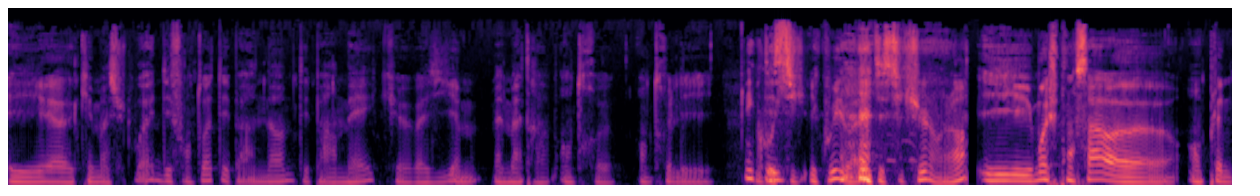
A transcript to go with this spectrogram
Et euh, qu'elle m'insulte, ouais, défends-toi, t'es pas un homme, t'es pas un mec, euh, vas-y, elle, elle m'attrape entre, entre les, Les couilles. testi- les couilles, voilà, les testicules, voilà. Et moi, je prends ça euh, en, pleine,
